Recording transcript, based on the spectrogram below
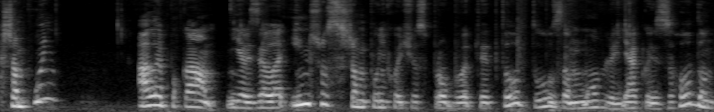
шампунь. Але поки я взяла іншу шампунь, хочу спробувати, то ту замовлю якось згодом.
